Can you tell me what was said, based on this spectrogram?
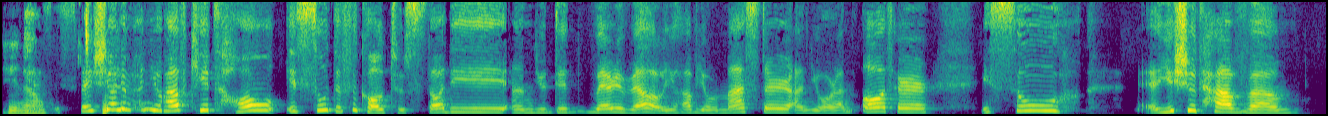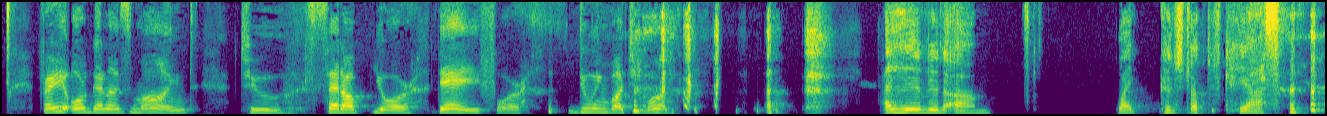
You know, yes, especially when you have kids, how it's so difficult to study, and you did very well. You have your master, and you're an author It's so uh, you should have um, very organized mind to set up your day for doing what you want i live in um like constructive chaos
